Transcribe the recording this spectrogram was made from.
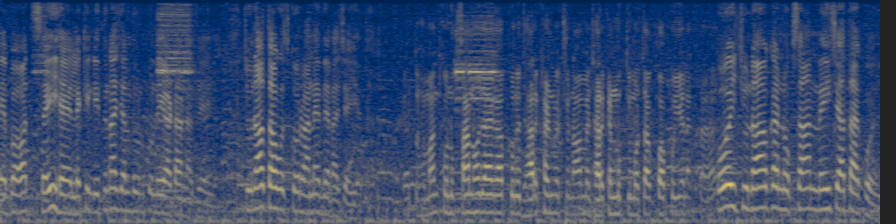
ये बहुत सही है लेकिन इतना जल्द उनको नहीं हटाना चाहिए। चुनाव था उसको रहने देना चाहिए था। तो हेमंत को नुकसान हो जाएगा? पूरे झारखंड में चुनाव में झारखंड मुक्ति मोर्चा को आपको ये लगता है? कोई चुनाव का नुकसान नहीं चाहता कोई।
